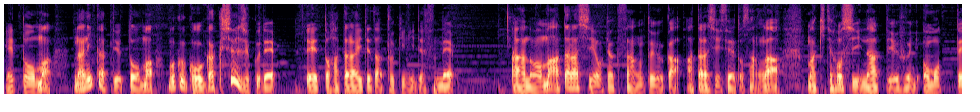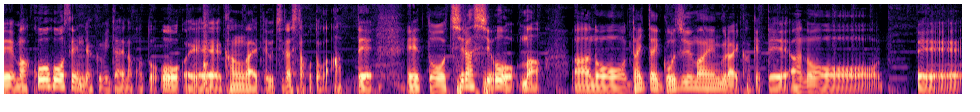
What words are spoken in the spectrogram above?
えっとまあ何かっていうとまあ僕こう学習塾でえっと働いてた時にですねあのまあ、新しいお客さんというか新しい生徒さんが、まあ、来てほしいなっていうふうに思って、まあ、広報戦略みたいなことを、えー、考えて打ち出したことがあって、えーと、チラシを、まあ、あの大体50万円ぐらいかけて、あのえ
